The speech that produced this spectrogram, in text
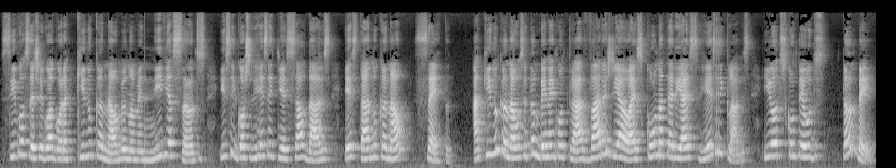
Se você chegou agora aqui no canal, meu nome é Nívia Santos e se gosta de receitinhas saudáveis, está no canal certo. Aqui no canal você também vai encontrar várias DIYs com materiais recicláveis e outros conteúdos também.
